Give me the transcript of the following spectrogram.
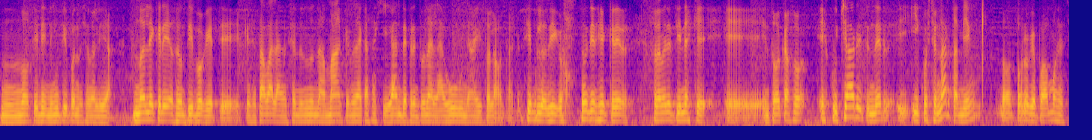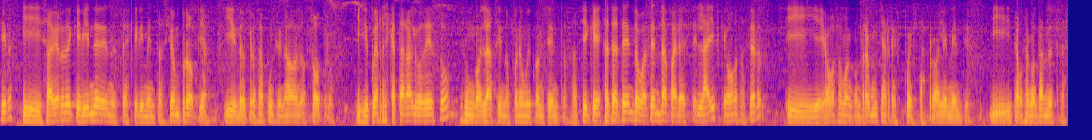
no tienen ningún tipo de nacionalidad. No le creas a un tipo que, que se está balanceando en una hamaca, en una casa gigante frente a una laguna y toda la otra. Siempre lo digo, no tienes que creer, solamente tienes que, eh, en todo caso, escuchar y, tener, y, cuestionar también ¿no? todo lo que podamos decir y saber de que viene de nuestra experimentación propia y de lo que nos ha funcionado a nosotros. Y si puedes rescatar algo de eso, es un golazo y nos pone muy contentos. Así que atento o atenta para este live que vamos a hacer y vamos a encontrar muchas respuestas probablemente. Y te vamos a contar nuestras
